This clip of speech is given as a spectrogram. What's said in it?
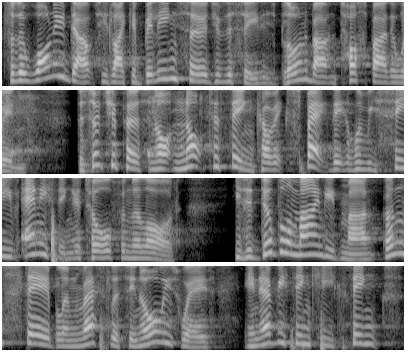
For the one who doubts is like a billowy surge of the sea that is blown about and tossed by the wind. For such a person ought not to think or expect that he'll receive anything at all from the Lord. He's a double minded man, unstable and restless in all his ways, in everything he thinks,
